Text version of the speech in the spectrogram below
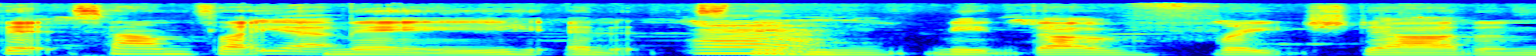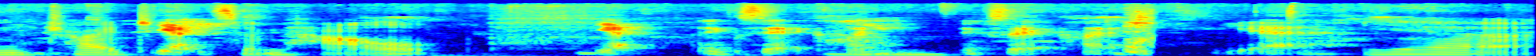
that sounds like Yeah. me. And it's Mm. then meant they've reached out and tried to Yeah. get some help. yeah, exactly, Um, exactly. Yeah, Yeah.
